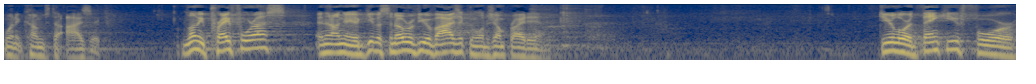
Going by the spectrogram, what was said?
when it comes to Isaac. Let me pray for us, and then I'm going to give us an overview of Isaac, and we'll jump right in. Dear Lord, thank you for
